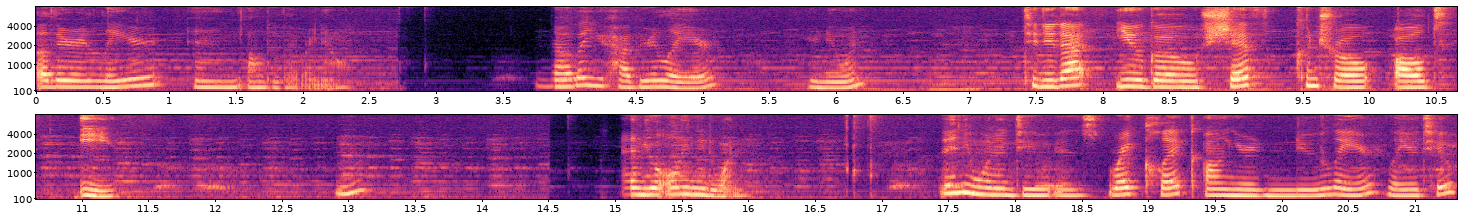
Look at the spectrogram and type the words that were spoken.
other layer and I'll do that right now. Now that you have your layer, your new one, to do that, you go Shift, Control, Alt, E. Mm -hmm. And you'll only need one. Then you want to do is right click on your new layer, layer 2.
